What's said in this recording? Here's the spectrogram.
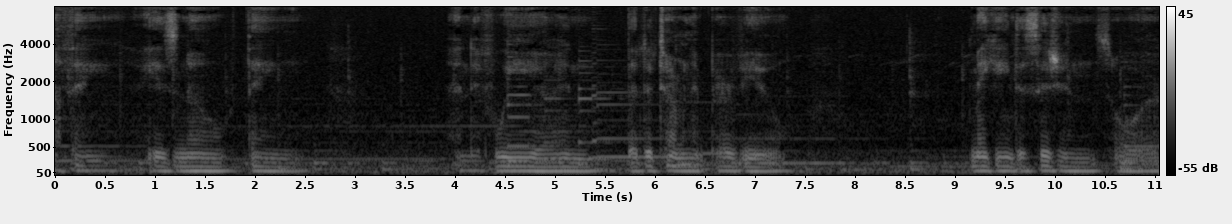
Nothing is no thing. And if we are in the determinate purview, making decisions or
